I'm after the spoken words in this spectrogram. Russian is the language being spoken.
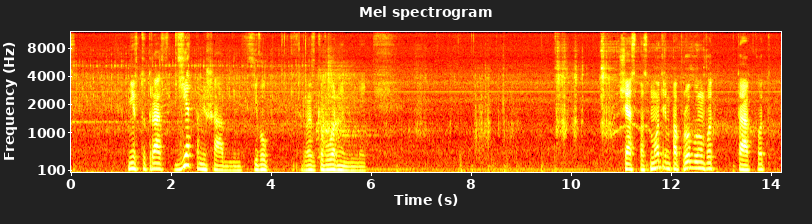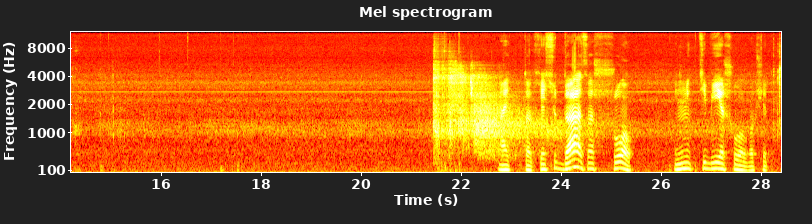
Мне в тот раз дед помешал, блин, с его разговорным, блядь. Сейчас посмотрим, попробуем вот так вот. Ай, так, я сюда зашел. Не к тебе шел вообще-то.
